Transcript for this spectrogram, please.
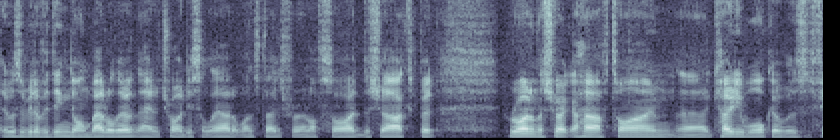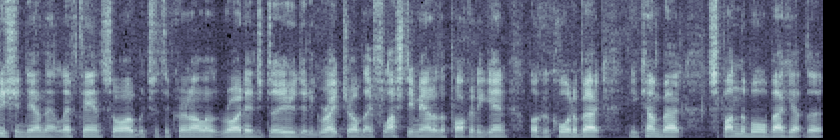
it was a bit of a ding dong battle there. They had a try disallowed at one stage for an offside, the Sharks. But right on the stroke of half time, uh, Cody Walker was fishing down that left hand side, which is the Cronulla right edge D, who did a great job. They flushed him out of the pocket again like a quarterback. He come back, spun the ball back out the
